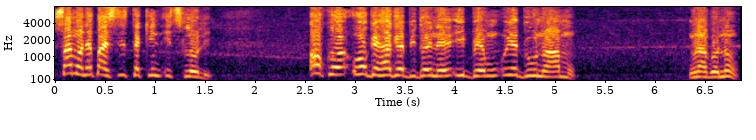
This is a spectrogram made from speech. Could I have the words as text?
Simon Ekpa is still taking it slowly. Ọkụ oge ha ga-ebido na ibe m onye bi unu amụ. Una go know.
